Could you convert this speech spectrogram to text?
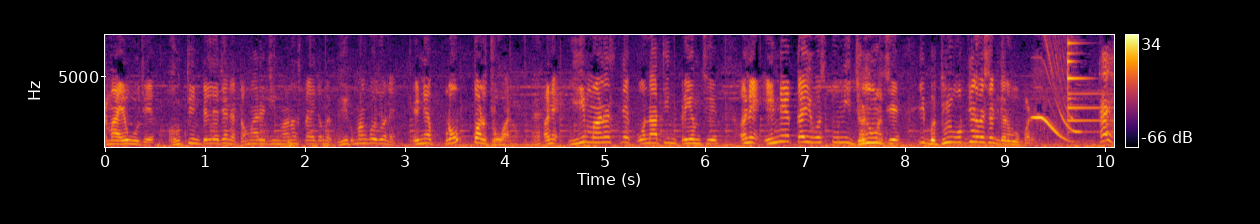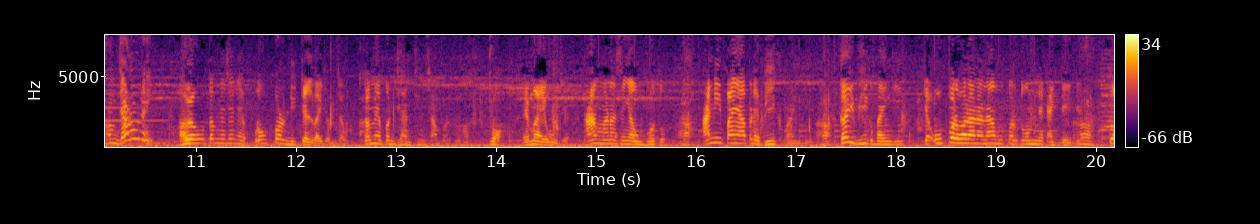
એમાં એવું છે સૌથી પહેલે છે ને તમારે જે માણસ પાસે તમે ભીખ માંગો છો ને એને પ્રોપર જોવાનું. અને એ માણસને કોનાથી પ્રેમ છે? અને એને કઈ વસ્તુની જરૂર છે? એ બધું ઓબ્ઝર્વેશન કરવું પડે. કઈ સમજાણું? હવે હું તમને છે ને પ્રોપર ડિટેલ વાઇઝ સમજાવું તમે પણ ધ્યાનથી સાંભળજો. જો એમાં એવું છે. આ માણસ અહીંયા ઊભો હતો. આની પાસે આપણે ભીખ માંગી કઈ ભીખ માંગી કે ઉપરવાળાના નામ ઉપર તો અમને કાંઈક દઈ દે. તો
